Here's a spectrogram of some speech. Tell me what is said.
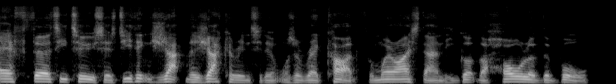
F32 says, Do you think the Xhaka incident was a red card? From where I stand, he got the whole of the ball,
